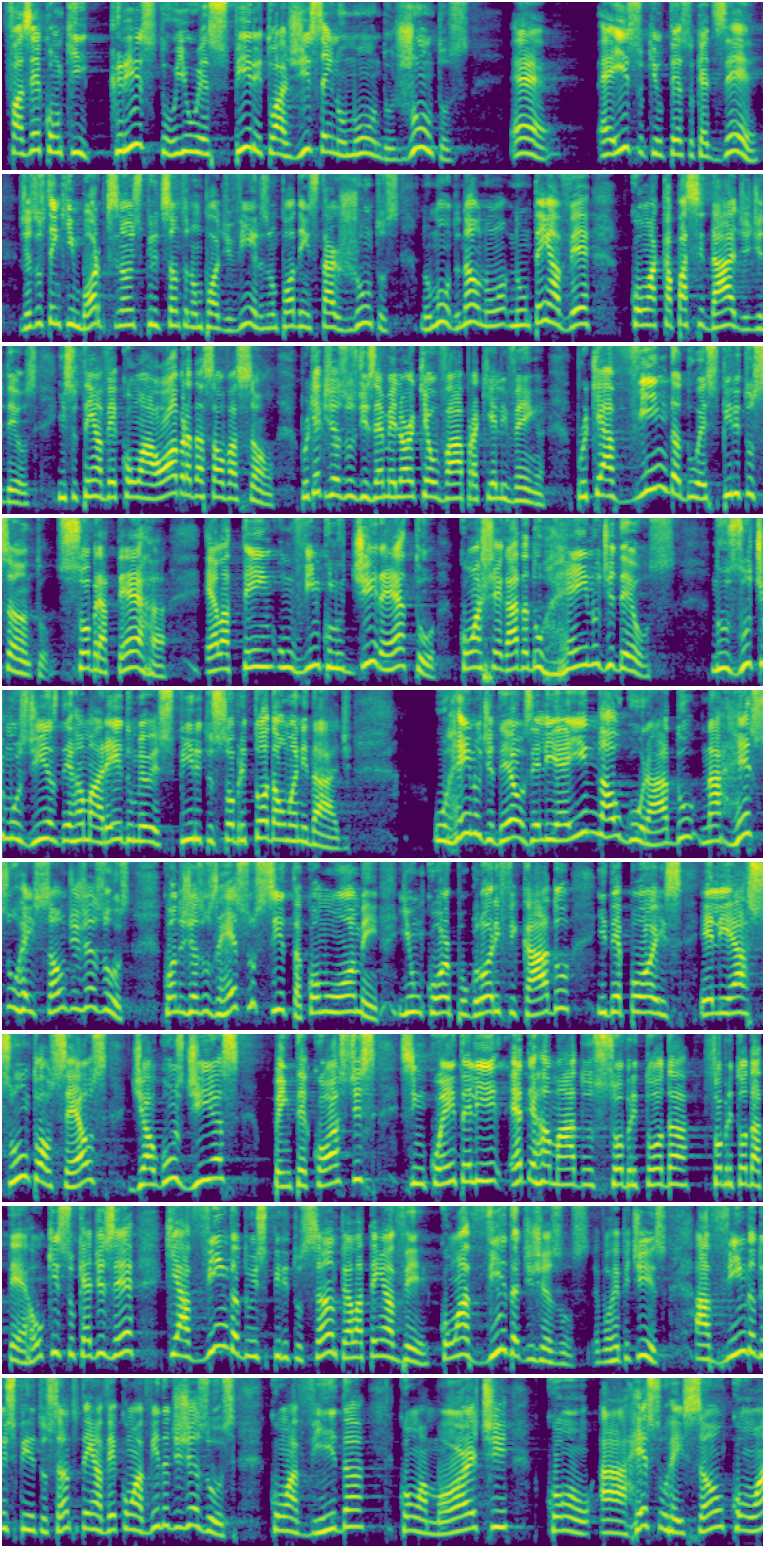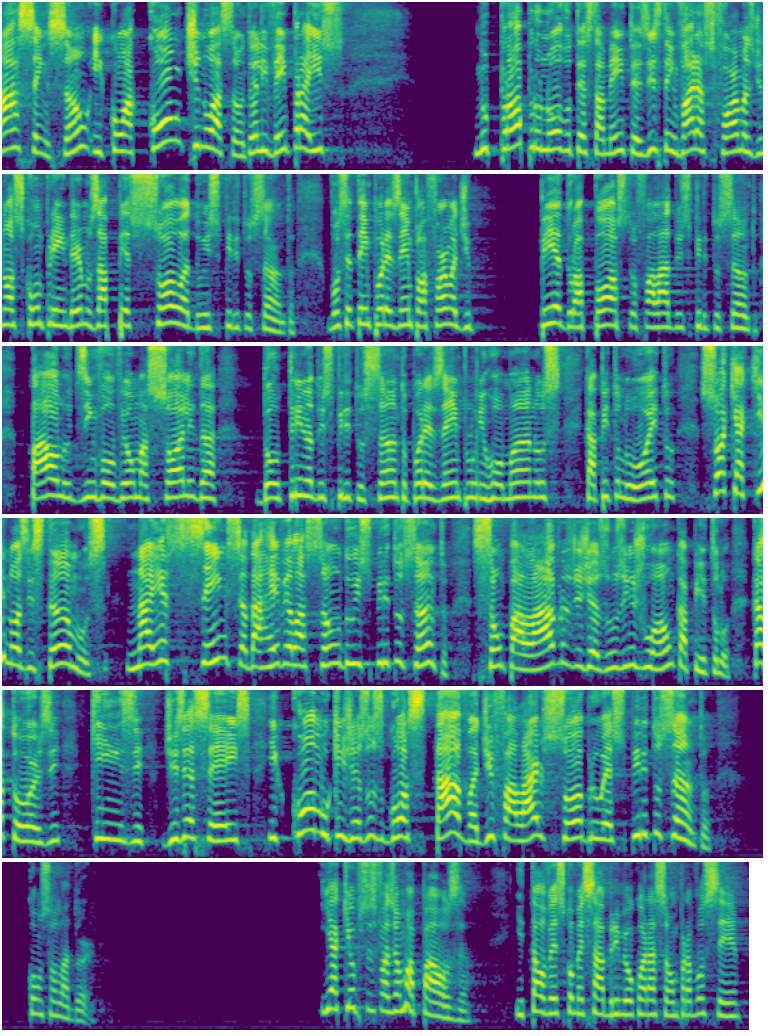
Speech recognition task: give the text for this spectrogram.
fazer com que Cristo e o Espírito agissem no mundo juntos. É, é isso que o texto quer dizer? Jesus tem que ir embora, porque senão o Espírito Santo não pode vir, eles não podem estar juntos no mundo? Não, não, não tem a ver com a capacidade de Deus. Isso tem a ver com a obra da salvação. Por que, que Jesus diz é melhor que eu vá para que ele venha? Porque a vinda do Espírito Santo sobre a terra, ela tem um vínculo direto com a chegada do reino de Deus. Nos últimos dias derramarei do meu espírito sobre toda a humanidade. O reino de Deus, ele é inaugurado na ressurreição de Jesus. Quando Jesus ressuscita como um homem e um corpo glorificado e depois ele é assunto aos céus, de alguns dias Pentecostes 50 ele é derramado sobre toda, sobre toda a terra. O que isso quer dizer? Que a vinda do Espírito Santo ela tem a ver com a vida de Jesus. Eu vou repetir isso. A vinda do Espírito Santo tem a ver com a vida de Jesus, com a vida, com a morte, com a ressurreição, com a ascensão e com a continuação. Então ele vem para isso. No próprio Novo Testamento existem várias formas de nós compreendermos a pessoa do Espírito Santo. Você tem, por exemplo, a forma de Pedro, apóstolo, falar do Espírito Santo. Paulo desenvolveu uma sólida doutrina do Espírito Santo, por exemplo, em Romanos capítulo 8. Só que aqui nós estamos na essência da revelação do Espírito Santo. São palavras de Jesus em João capítulo 14, 15, 16, e como que Jesus gostava de falar sobre o Espírito Santo? Consolador. E aqui eu preciso fazer uma pausa e talvez começar a abrir meu coração para você,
